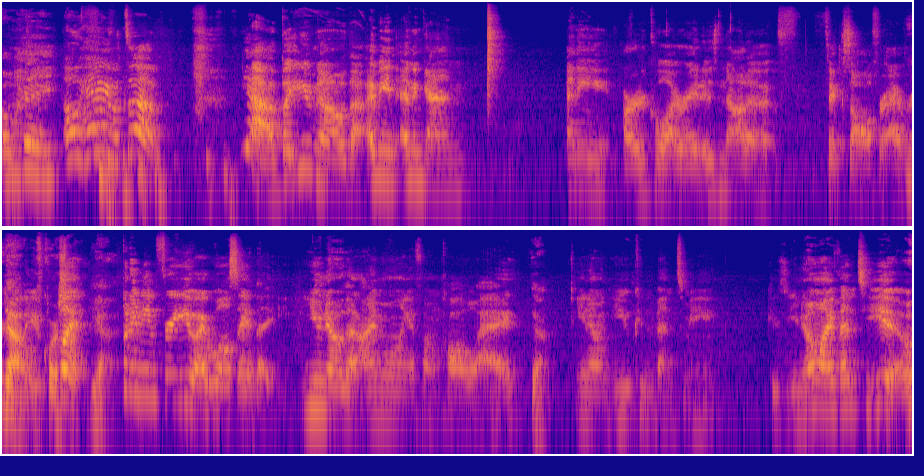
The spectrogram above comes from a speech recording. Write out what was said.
Oh mm-hmm. hey. oh hey what's up yeah but you know that i mean and again any article i write is not a fix all for everybody. No, everybody of course but not. Yeah. but i mean for you i will say that you know that i'm only a phone call away Yeah. you know and you can vent me because you know i vent to you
